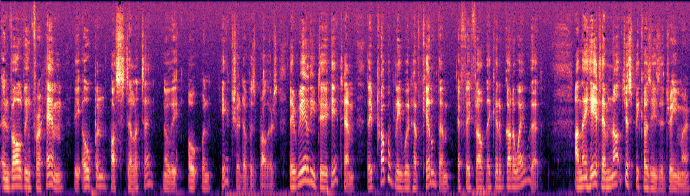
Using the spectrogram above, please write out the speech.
involving for him the open hostility, no, the open hatred of his brothers. They really do hate him. They probably would have killed him if they felt they could have got away with it. And they hate him not just because he's a dreamer,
